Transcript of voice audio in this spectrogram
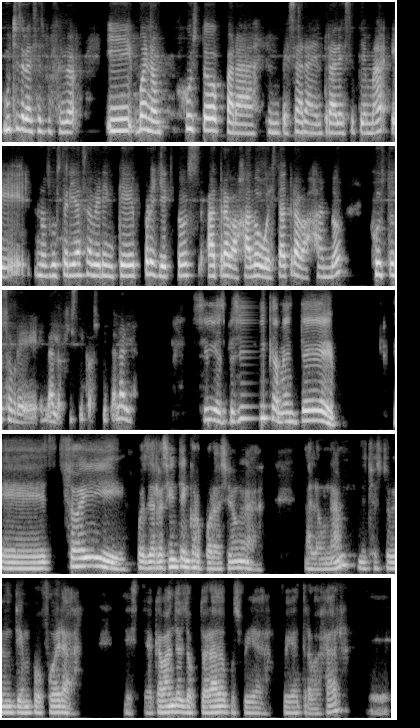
Muchas gracias, profesor. Y bueno, justo para empezar a entrar a este tema, eh, nos gustaría saber en qué proyectos ha trabajado o está trabajando justo sobre la logística hospitalaria. Sí, específicamente eh, soy pues de reciente incorporación a, la UNAM, de hecho estuve un tiempo fuera, este, acabando el doctorado pues fui a, fui a trabajar eh,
